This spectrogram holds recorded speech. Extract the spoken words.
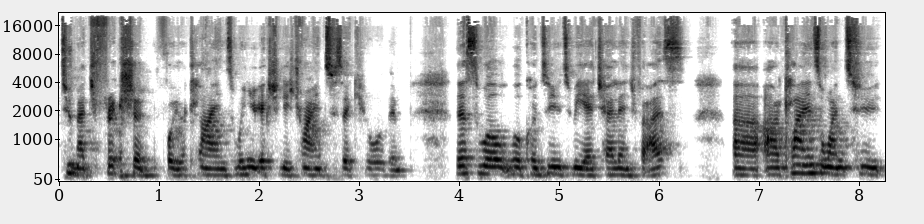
too much friction for your clients when you're actually trying to secure them. This will, will continue to be a challenge for us. Uh, our clients want to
